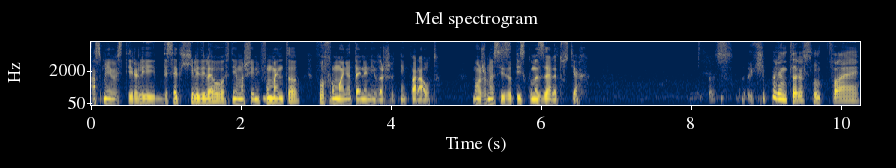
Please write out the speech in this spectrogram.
Аз сме инвестирали 10 000 лева в тези машини. В момента в Румъния те не ни вършат никаква работа. Можем да си затискаме зелето с тях. Хипер интересно. Това е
